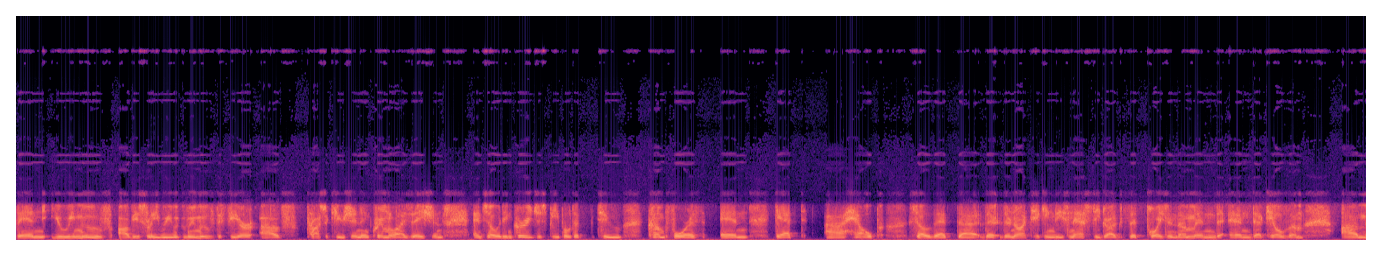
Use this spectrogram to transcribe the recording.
then you remove, obviously, re- remove the fear of prosecution and criminalization, and so it encourages people to to come forth and get uh, help so that uh, they're, they're not taking these nasty drugs that poison them and and uh, kill them, um,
